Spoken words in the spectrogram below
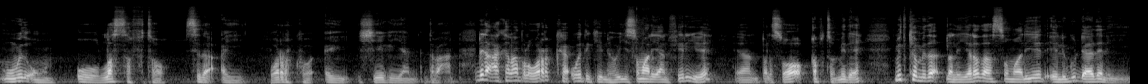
mid uun uu la safto sida ay wararku ay sheegayaan. Dabcan dhinaca kalena bal wararka wadankeena hooye soomaaliya aan fiiriye aan bal soo qabto mid eh. Mid ka mid a dhalinyarada soomaaliyeed ee lagu dhaadanayay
